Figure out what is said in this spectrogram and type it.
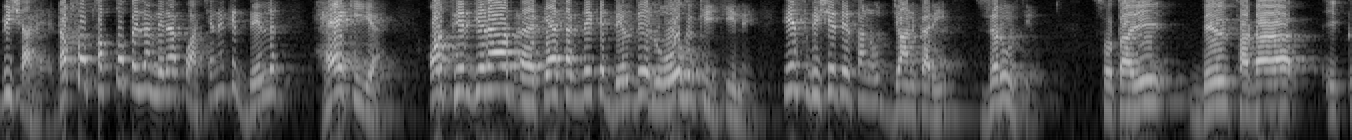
ਵਿਸ਼ਾ ਹੈ। ਡਾਕਟਰ ਸਾਹਿਬ, ਸਭ ਤੋਂ ਪਹਿਲਾਂ ਮੇਰਾ ਕੁਐਸਚਨ ਹੈ ਕਿ ਦਿਲ ਹੈ ਕੀ ਹੈ? ਔਰ ਫਿਰ ਜਿਹੜਾ ਕਹਿ ਸਕਦੇ ਕਿ ਦਿਲ ਦੇ ਰੋਗ ਕੀ ਕੀ ਨੇ, ਇਸ ਵਿਸ਼ੇ ਤੇ ਸਾਨੂੰ ਜਾਣਕਾਰੀ ਜ਼ਰੂਰ ਦਿਓ। ਸੋਤਾ ਜੀ ਦਿਲ ਸਾਡਾ ਇੱਕ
